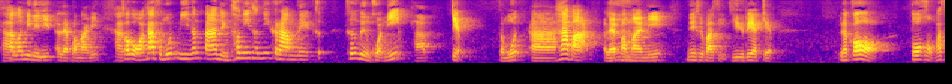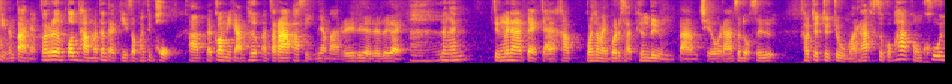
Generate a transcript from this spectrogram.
ครับ500มิลลิลิตรอะไรประมาณนี้ครับเขาบอกว่าถ้าสมมติมีน้ำตาลถึงเท่านี้เท่านี้กรัมในเครื่องดื่มขวดนี้ครับเก็บสมมติอ่าห้าบาทอะไรอ่าประมาณนี้นี่คือภาษีที่เรียกเก็บ แล้วก็ตัวของภาษีน้ำตาลเนี่ยก็เริ่มต้นทำมาตั้งแต่ปี 2016ครับแล้วก็มีการเพิ่มอัตราภาษีเนี่ยมาเรื่อยๆเรื่อยอ่าๆดังนั้นจึงไม่น่าแปลกใจนะครับว่าทำไมบริษัทเครื่องดื่มตามเชลฟ์ร้านสะดวกซื้อ เขาจะจู่ๆมารักสุขภาพของคุณ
